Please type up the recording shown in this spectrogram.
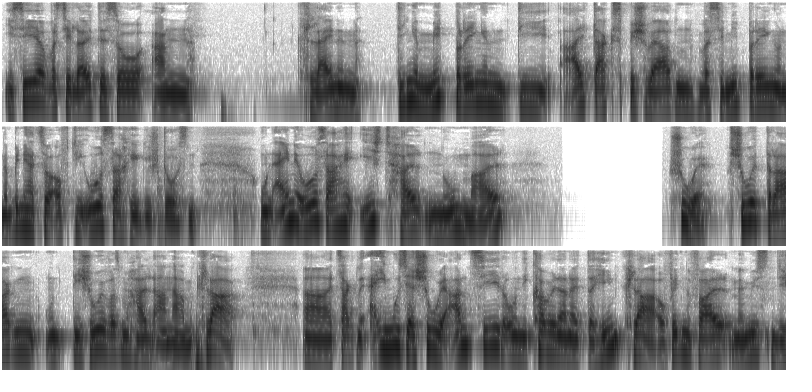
Ich sehe ja, was die Leute so an kleinen Dingen mitbringen, die Alltagsbeschwerden, was sie mitbringen. Und dann bin ich halt so auf die Ursache gestoßen. Und eine Ursache ist halt nun mal, Schuhe. Schuhe tragen und die Schuhe, was wir halt anhaben. Klar, äh, jetzt sagt man, ich muss ja Schuhe anziehen und ich komme da nicht dahin. Klar, auf jeden Fall, wir müssen die,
